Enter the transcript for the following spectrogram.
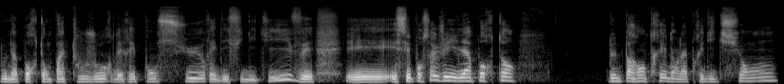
nous n'apportons pas toujours des réponses sûres et définitives. Et, c'est pour ça que j'ai dit, il est important de ne pas rentrer dans la prédiction,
